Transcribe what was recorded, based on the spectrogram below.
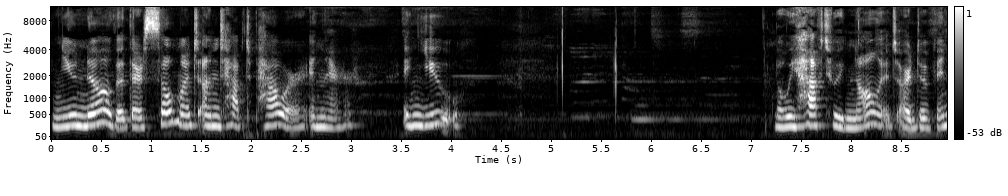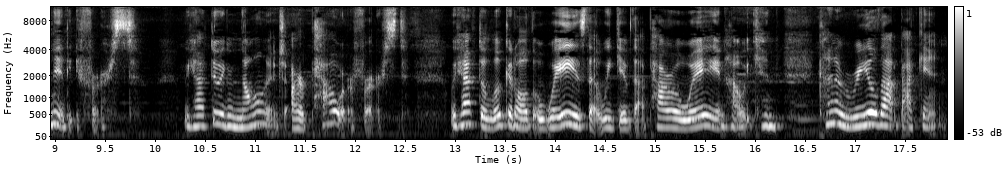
and you know that there's so much untapped power in there, in you. But we have to acknowledge our divinity first. We have to acknowledge our power first. We have to look at all the ways that we give that power away and how we can kind of reel that back in.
